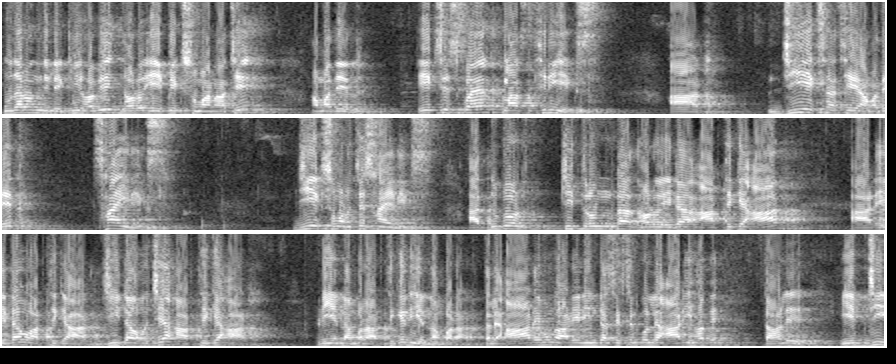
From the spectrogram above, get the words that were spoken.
উদাহরণ দিলে কি হবে? ধরো এফ এক্স সমান আছে আমাদের x square plus three x আর জি এক্স আছে আমাদের সাইন এক্স জি এক্স সমান হচ্ছে সাইন এক্স আর দুটোর চিত্রণটা ধরো এটা আর থেকে আর আর এটাও আর থেকে আর জিটা হচ্ছে আর থেকে আর রিয়েল নাম্বার আর থেকে রিয়েল নাম্বার আর তাহলে আর এবং আর এর ইন্টারসেকশন করলে আরই হবে। তাহলে এফ জি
